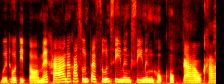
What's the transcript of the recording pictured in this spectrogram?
เบอร์โทรติดต่อแม่ค้านะคะ 0804141669 ค่ะ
